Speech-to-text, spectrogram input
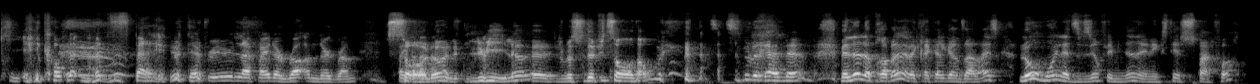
qui est complètement disparu depuis la fin de Raw Underground. Ça, là, lui, là, euh, je me suis depuis de son nom, tu nous le ramènes. Mais là, le problème avec Raquel Gonzalez, là, au moins, la division féminine à NXT est super forte.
